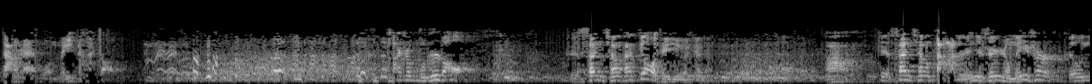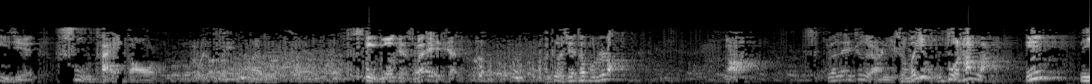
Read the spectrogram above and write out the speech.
当然我没打着。他是不知道，这三枪还掉下一个去呢。啊，这三枪打在人家身上没事儿可有一节树太高了，性格给摔下去了。这些他不知道啊，原来这样，你是为虎作伥啊！嗯，你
